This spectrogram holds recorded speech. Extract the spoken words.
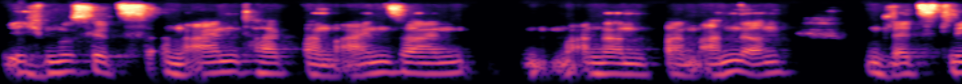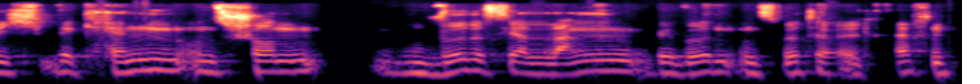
Ich muss jetzt an einem Tag beim einen sein, am anderen beim anderen. Und letztlich, wir kennen uns schon, würde es ja lang, wir würden uns virtuell treffen.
